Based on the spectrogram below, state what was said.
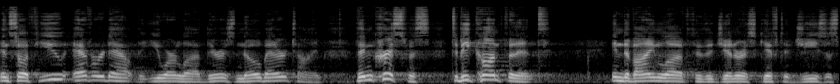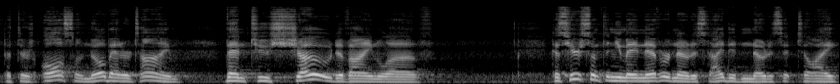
And so if you ever doubt that you are loved, there is no better time than Christmas to be confident in divine love through the generous gift of Jesus. But there's also no better time than to show divine love because here's something you may never noticed. I didn't notice it till I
